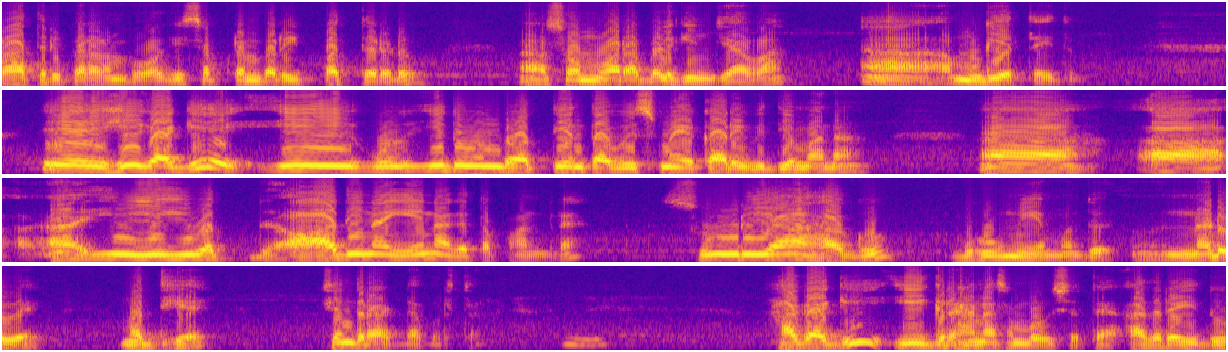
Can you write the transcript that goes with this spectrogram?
ರಾತ್ರಿ ಪ್ರಾರಂಭವಾಗಿ ಸೆಪ್ಟೆಂಬರ್ ಇಪ್ಪತ್ತೆರಡು ಸೋಮವಾರ ಬೆಳಗಿನ ಜಾವ ಮುಗಿಯುತ್ತೆ ಇದು. ಹೀಗಾಗಿ ಈ ಇದು ಒಂದು ಅತ್ಯಂತ ವಿಸ್ಮಯಕಾರಿ ವಿದ್ಯಮಾನ. ಈ- ಇವತ್ತು ಆ ದಿನ ಏನಾಗತ್ತಪ್ಪ ಅಂದ್ರೆ ಸೂರ್ಯ ಹಾಗೂ ಭೂಮಿಯ ಮಧ್ಯ ನಡುವೆ, ಮಧ್ಯೆ ಚಂದ್ರ ಅಡ್ಡ ಬರ್ತಾನೆ ಹಾಗಾಗಿ ಈ ಗ್ರಹಣ ಸಂಭವಿಸುತ್ತೆ. ಆದರೆ ಇದು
